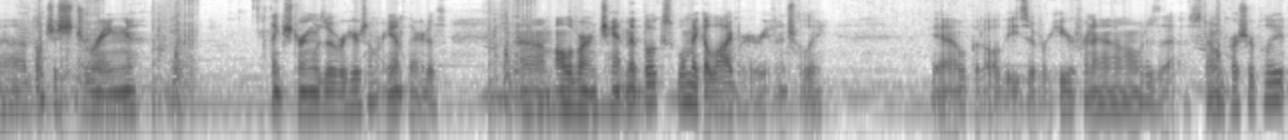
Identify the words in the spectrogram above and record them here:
uh, a bunch of string. I think string was over here somewhere. Yep, there it is. Um, all of our enchantment books. We'll make a library eventually. Yeah, we'll put all these over here for now. What is that? Stone pressure plate?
